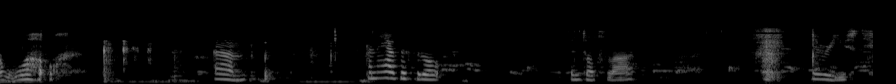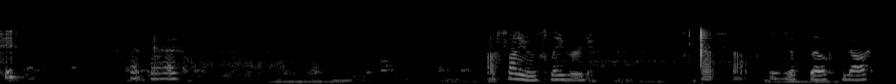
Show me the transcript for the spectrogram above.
Oh, whoa. Um, and I have this little dental floss. Never used it. Not bad. Oh, it's not even flavored. That's not. Just little floss.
